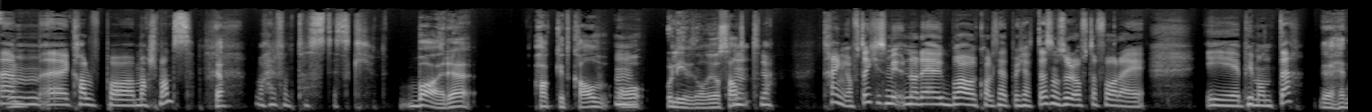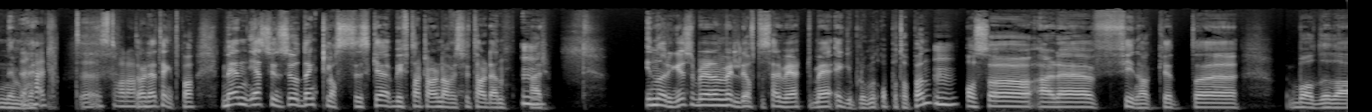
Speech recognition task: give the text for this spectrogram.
Um, eh, kalv på marsmanns. Mm. Ja. Det var helt fantastisk. Bare hakket kalv Mm. og olivenolje og salt? Mm, ja. Trenger ofte ikke så mye Når det er bra kvalitet på kjøttet, sånn som du ofte får det i, i Piemonte. Det er Det nemlig. er helt uh, Det var det jeg tenkte på. Men jeg syns jo den klassiske biff tartaren, da, hvis vi tar den Mm. her I Norge så blir den veldig ofte servert med eggeplommen oppå toppen, Mm. og så er det finhakket eh, både da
